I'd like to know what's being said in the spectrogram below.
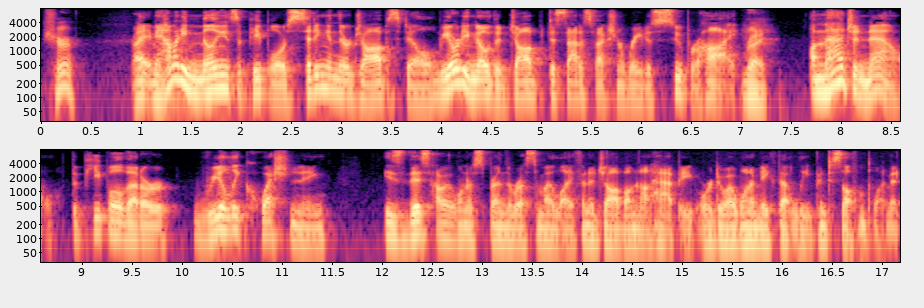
sure. Right. I mean, how many millions of people are sitting in their job still? We already know the job dissatisfaction rate is super high. Right. Imagine now the people that are really questioning is this how I want to spend the rest of my life in a job I'm not happy, or do I want to make that leap into self-employment?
